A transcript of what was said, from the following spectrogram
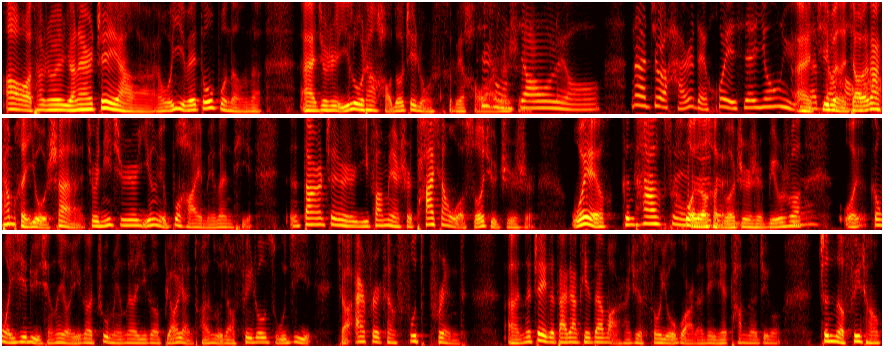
哦？他说原来是这样啊，我以为都不能呢。哎，就是一路上好多这种特别好玩的这种交流，那就是还是得会一些英语。哎，基本的交流，但是他们很友善，就是你其实英语不好也没问题。嗯，当然这是一方面，是他向我索取知识。我也跟他获得很多知识，比如说我跟我一起旅行的有一个著名的一个表演团组叫非洲足迹，叫 African Footprint，呃，那这个大家可以在网上去搜油管的这些他们的这种真的非常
